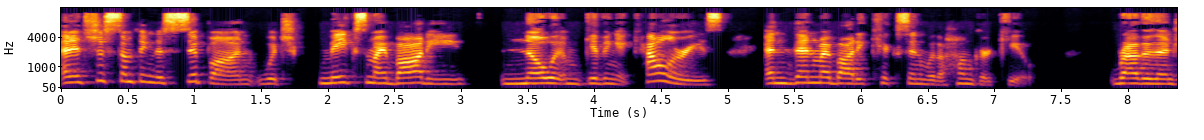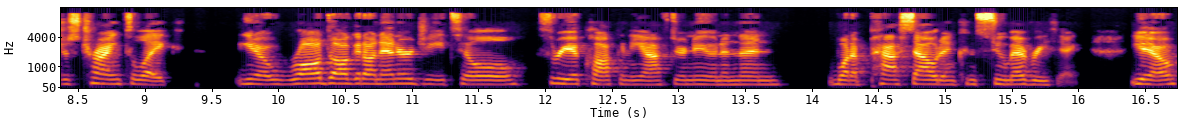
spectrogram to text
And it's just something to sip on, which makes my body know I'm giving it calories. And then my body kicks in with a hunger cue rather than just trying to like, you know, raw dog it on energy till three o'clock in the afternoon and then want to pass out and consume everything. You know,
